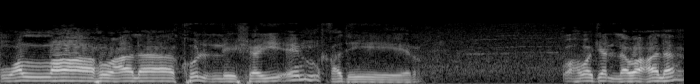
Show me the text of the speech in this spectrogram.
والله على كل شيء قدير. وهو جل وعلا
